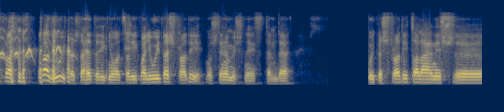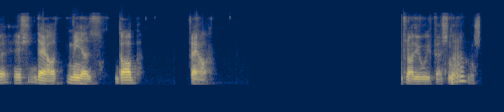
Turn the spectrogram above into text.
Radi Újpest a 7 8 vagy Újpest Fradi? Most én nem is néztem, de Újpest Fradi talán, és, és de a, mi az? Dab, Feha. Fradi Újpest, na most.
